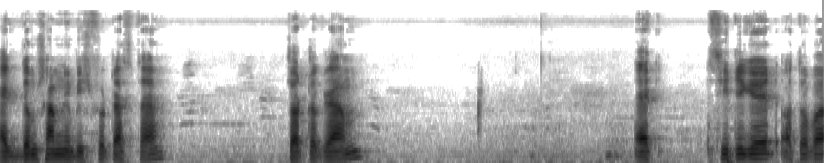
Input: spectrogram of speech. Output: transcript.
একদম সামনে বিশ ফুট রাস্তা। চট্টগ্রাম। এক সিটি গেট অথবা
